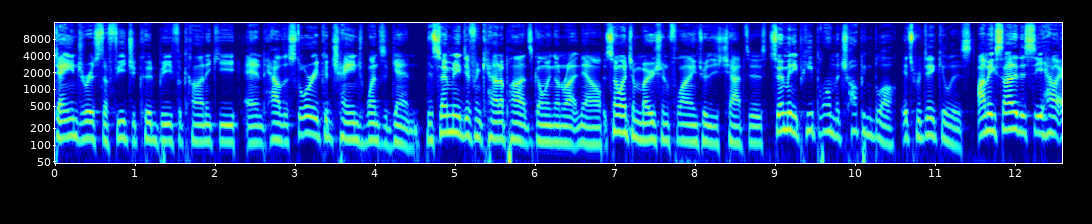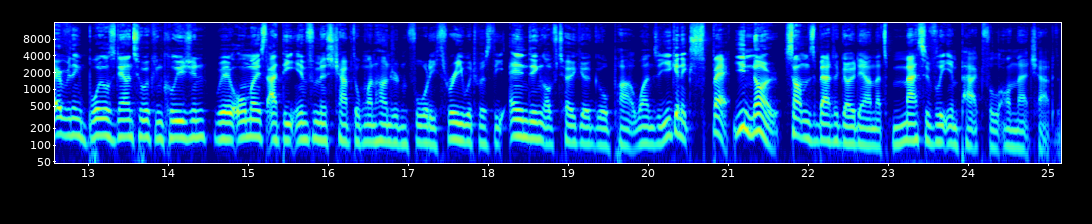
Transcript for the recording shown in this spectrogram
dangerous the future could be for Kaneki, and how the story could change once again. There's so many different counterparts going on right now, so much emotion flying through these chapters, so many people on the chopping block. It's ridiculous. I'm excited to see how everything boils down to a conclusion. We're almost at the infamous chapter 143, which was the ending of Tokyo Ghoul Part 1, so you can expect, you know, something's about to go down that's massively impactful on that chapter.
